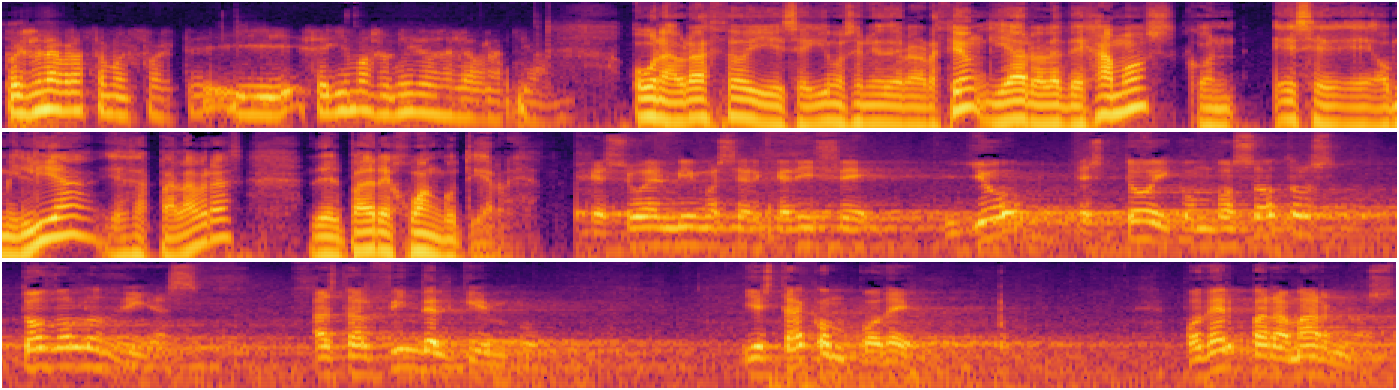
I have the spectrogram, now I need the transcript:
Pues un abrazo muy fuerte y seguimos unidos en la oración. Un abrazo y seguimos unidos en la oración y ahora les dejamos con ese homilía y esas palabras del Padre Juan Gutiérrez. Jesús el mismo es el que dice, yo estoy con vosotros todos los días hasta el fin del tiempo. Y está con poder. Poder para amarnos.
